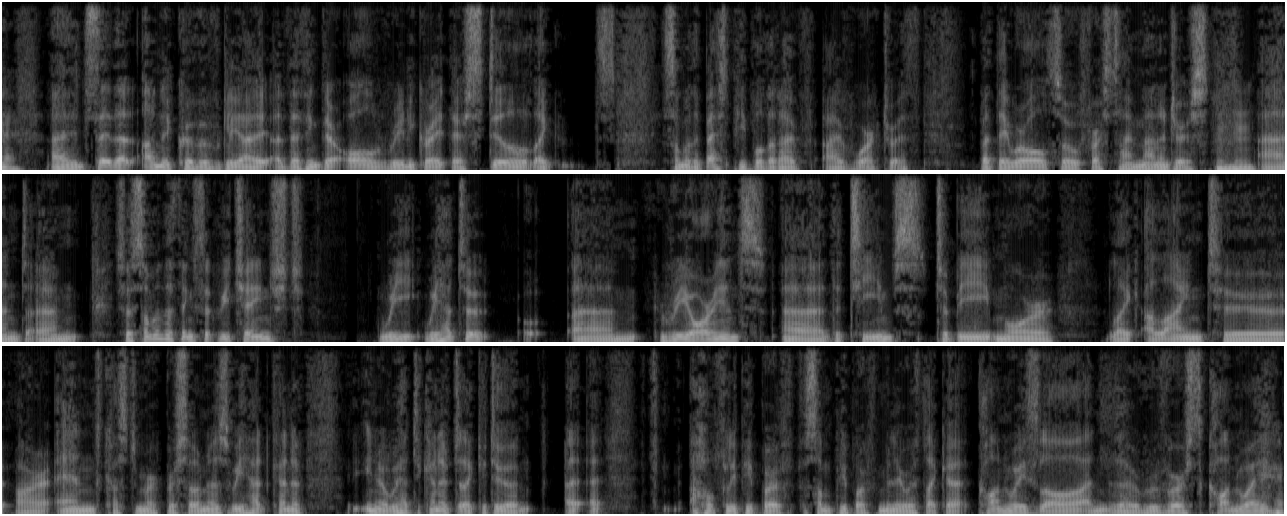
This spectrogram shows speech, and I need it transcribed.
I'd say that unequivocally. I I think they're all really great. They're still like some of the best people that I've I've worked with, but they were also first time managers. Mm-hmm. And um, so some of the things that we changed, we we had to um, reorient uh, the teams to be more like aligned to our end customer personas. We had kind of, you know, we had to kind of like do a, a, a hopefully people, are, some people are familiar with like a Conway's law and the reverse Conway,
